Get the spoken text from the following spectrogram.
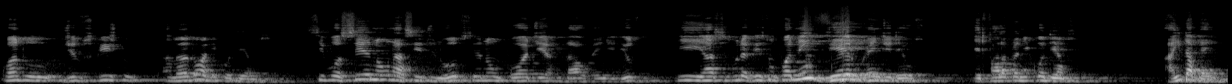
quando Jesus Cristo falando, ó Nicodemos, se você não nascer de novo, você não pode herdar o reino de Deus, e a segunda vez não pode nem ver o reino de Deus. Ele fala para Nicodemos, ainda bem,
